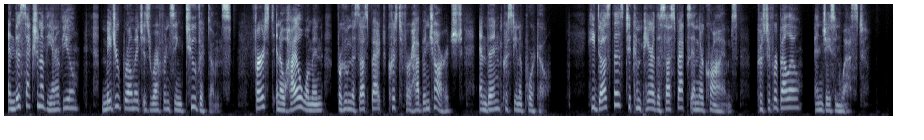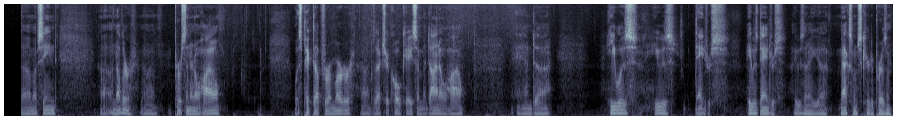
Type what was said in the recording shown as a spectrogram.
In this section of the interview, Major Bromage is referencing two victims. First, an Ohio woman for whom the suspect, Christopher, had been charged, and then Christina Porco. He does this to compare the suspects and their crimes Christopher Bello and Jason West. Um, I've seen uh, another uh, person in Ohio was picked up for a murder. Uh, it was actually a cold case in Medina, Ohio, and uh, he was he was dangerous. He was dangerous. He was in a uh, maximum security prison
